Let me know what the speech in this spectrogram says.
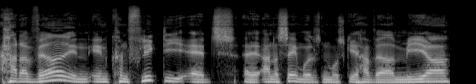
har der været en, en konflikt i, at øh, Anders Samuelsen måske har været mere,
